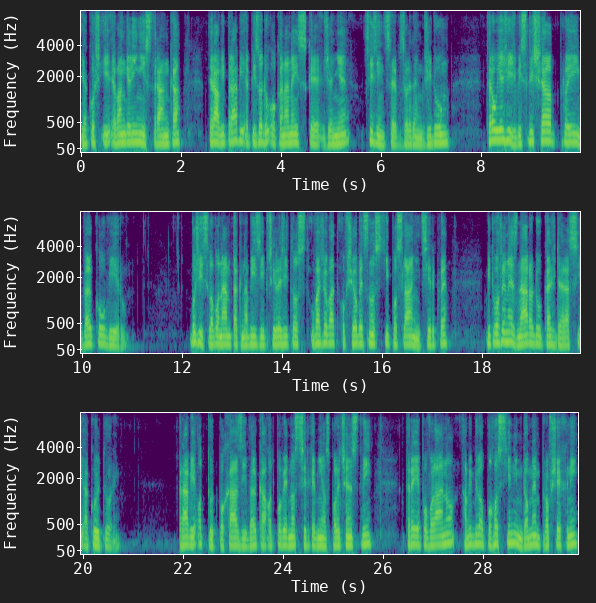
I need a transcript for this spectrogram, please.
jakož i evangelijní stránka, která vypráví epizodu o kananejské ženě, cizince vzhledem k židům, kterou Ježíš vyslyšel pro její velkou víru. Boží slovo nám tak nabízí příležitost uvažovat o všeobecnosti poslání církve vytvořené z národů každé rasy a kultury. Právě odtud pochází velká odpovědnost církevního společenství, které je povoláno, aby bylo pohostinným domem pro všechny,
